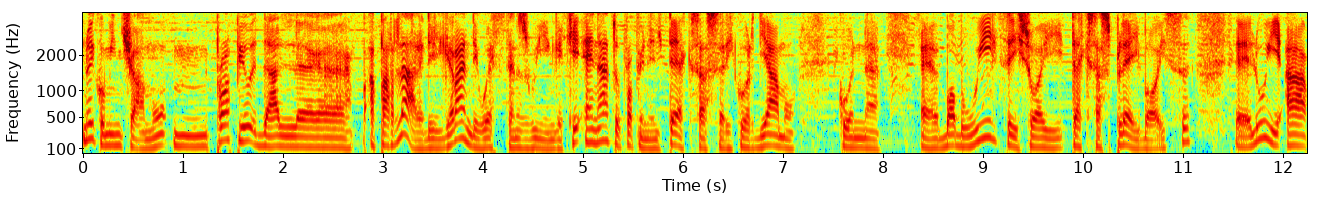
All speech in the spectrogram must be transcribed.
noi cominciamo mh, proprio dal, eh, a parlare del grande western swing che è nato proprio nel Texas, ricordiamo con eh, Bob Wills e i suoi Texas Playboys. Eh, lui ha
